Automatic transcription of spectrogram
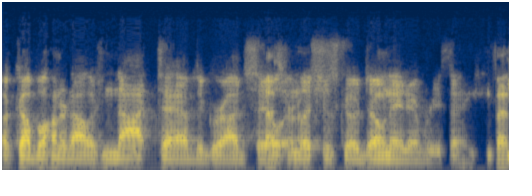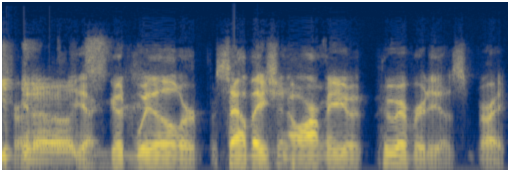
a couple hundred dollars not to have the garage sale right. and let's just go donate everything. That's right. You know, yeah, Goodwill or Salvation Army, or whoever it is. Right.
